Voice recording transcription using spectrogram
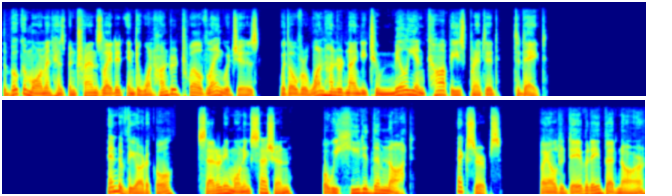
The Book of Mormon has been translated into 112 languages with over 192 million copies printed to date. End of the article, Saturday morning session, but we heeded them not. Excerpts by Elder David A. Bednar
